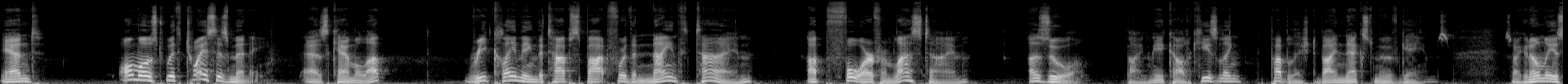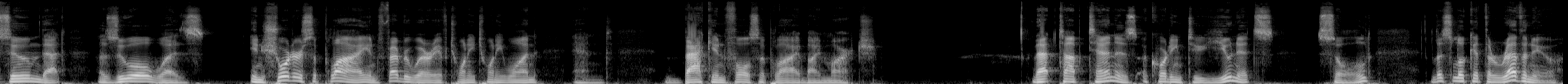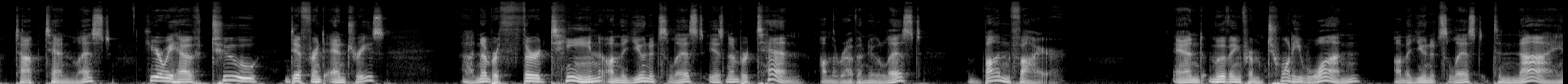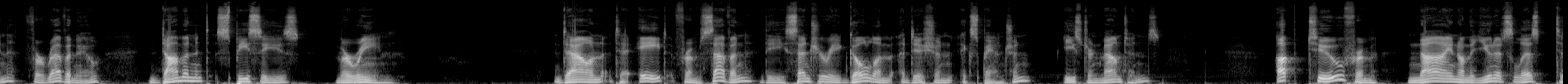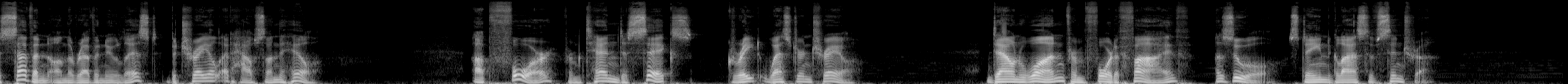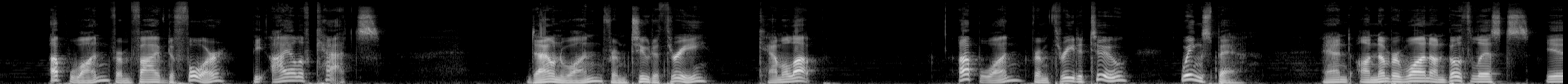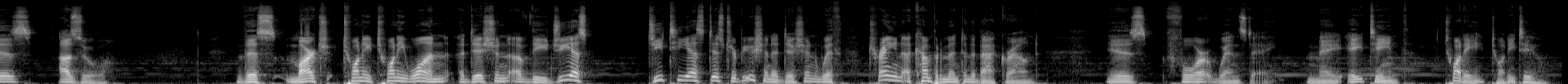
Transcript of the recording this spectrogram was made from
And almost with twice as many as Camel Up, reclaiming the top spot for the ninth time, up four from last time, Azul by Michael Kiesling, published by Next Move Games. So I can only assume that Azul was in shorter supply in February of 2021 and back in full supply by March. That top 10 is according to units sold. Let's look at the revenue top 10 list. Here we have two different entries. Uh, number 13 on the units list is number 10 on the revenue list, Bonfire. And moving from 21 on the units list to 9 for revenue, Dominant Species Marine. Down to 8 from 7, the Century Golem Edition expansion, Eastern Mountains. Up 2 from 9 on the units list to 7 on the revenue list, Betrayal at House on the Hill. Up 4 from 10 to 6, Great Western Trail. Down 1 from 4 to 5, Azul, Stained Glass of Sintra. Up 1 from 5 to 4, The Isle of Cats. Down one from two to three, camel up. Up one from three to two, wingspan. And on number one on both lists is Azul. This March 2021 edition of the GS, GTS Distribution Edition with train accompaniment in the background is for Wednesday, May 18th, 2022.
